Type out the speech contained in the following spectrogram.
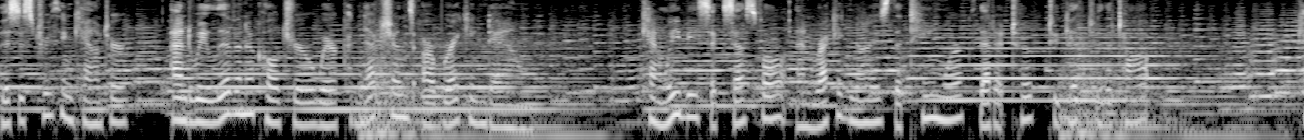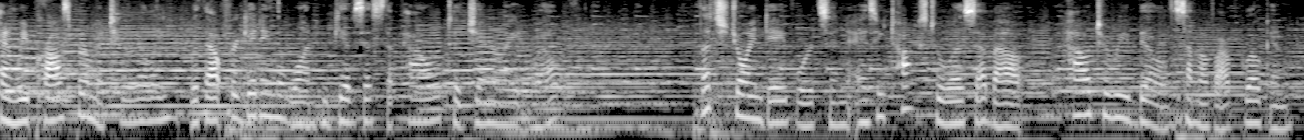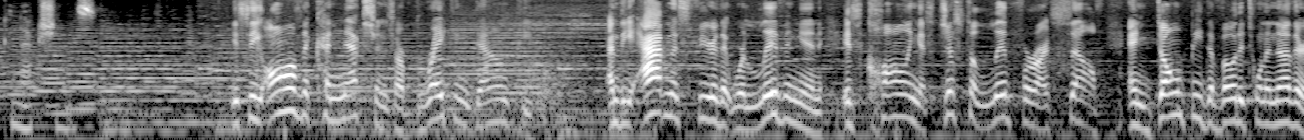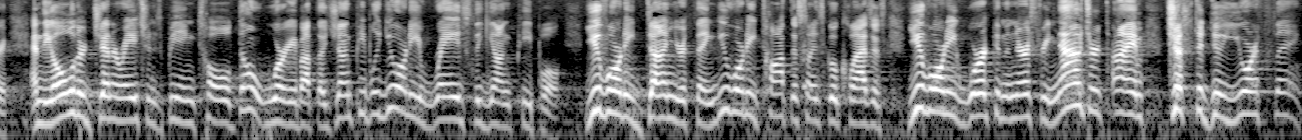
This is Truth Encounter, and we live in a culture where connections are breaking down. Can we be successful and recognize the teamwork that it took to get to the top? Can we prosper materially without forgetting the one who gives us the power to generate wealth? Let's join Dave Wyrtzen as he talks to us about how to rebuild some of our broken connections. You see, all the connections are breaking down people. And the atmosphere that we're living in is calling us just to live for ourselves and don't be devoted to one another. And the older generation's being told, don't worry about those young people. You already raised the young people. You've already done your thing. You've already taught the Sunday school classes. You've already worked in the nursery. Now's your time just to do your thing.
